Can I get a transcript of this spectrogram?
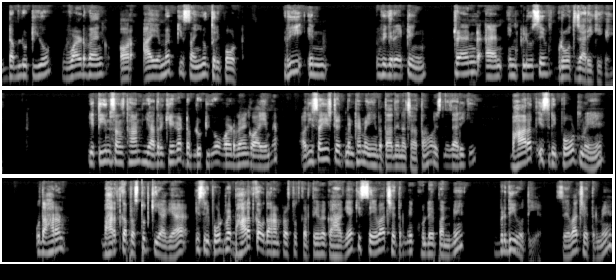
डब्ल्यू वर्ल्ड बैंक और आईएमएफ की संयुक्त report reinvigorating trend and inclusive growth जारी की गई। ये तीन संस्थान, याद रखिएगा डब्ल्यू वर्ल्ड बैंक और आई और ये सही स्टेटमेंट है, मैं यही बता देना चाहता हूँ, इसने जारी की। भारत इस रिपोर्ट में उदाहरण भारत का प्रस्तुत किया गया। इस रिपोर्ट में भारत का उदाहरण प्रस्तुत करते हुए कहा गया कि सेवा क्षेत्र में खुलेपन में वृद्धि होती है। सेवा क्षेत्र में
